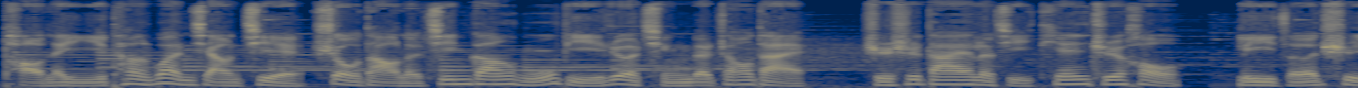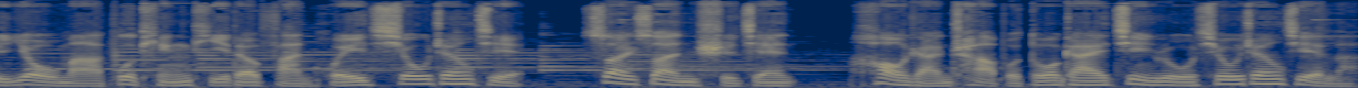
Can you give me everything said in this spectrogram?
跑了一趟万象界，受到了金刚无比热情的招待，只是待了几天之后。李则是又马不停蹄地返回修真界，算算时间，浩然差不多该进入修真界了。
